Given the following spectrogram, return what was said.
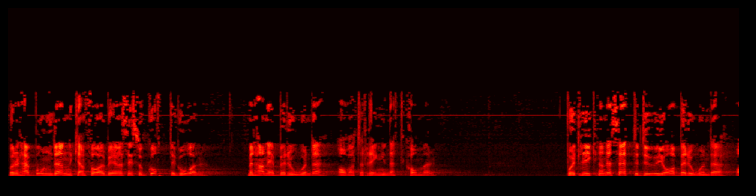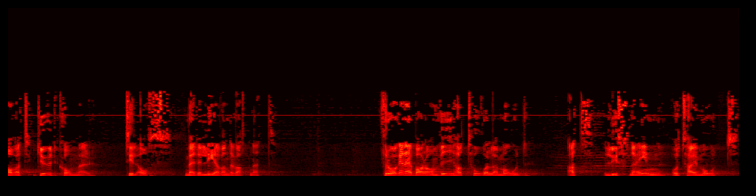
Och den här bonden kan förbereda sig så gott det går, men han är beroende av att regnet kommer. På ett liknande sätt är du och jag beroende av att Gud kommer till oss med det levande vattnet. Frågan är bara om vi har tålamod att lyssna in och ta emot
